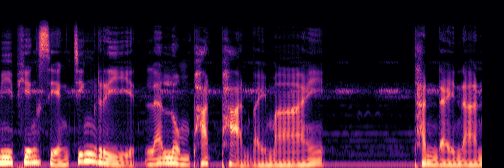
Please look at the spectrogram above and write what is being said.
มีเพียงเสียงจิ้งหรีดและลมพัดผ่านใบไม้ ทันใดนั้น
